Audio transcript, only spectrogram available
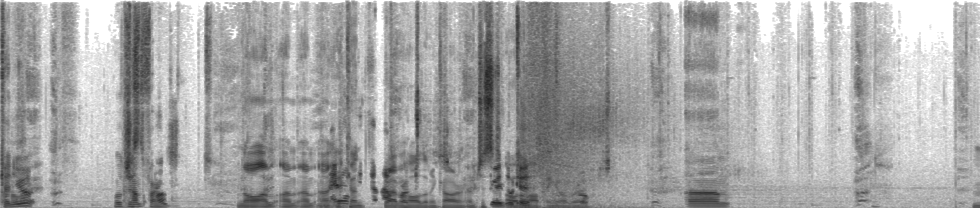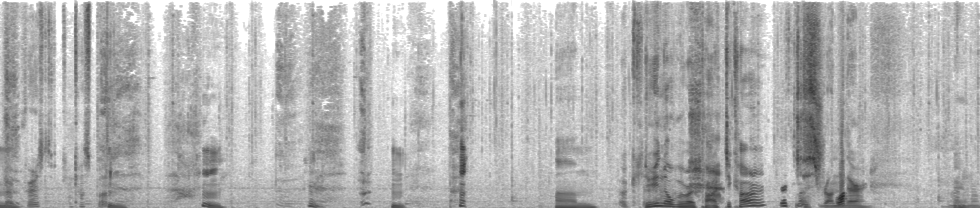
Can know. you We'll jump just find. across? No, I'm, I'm, I'm, I I, I can't think that grab a works. hold on the car. I'm just Wait, okay. hopping over. it. Um. Hmm. Where's the fucking cast bot? Hmm. Hmm. Um, Okay. do you know where we parked the car? Let's just run What? there. I don't know.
